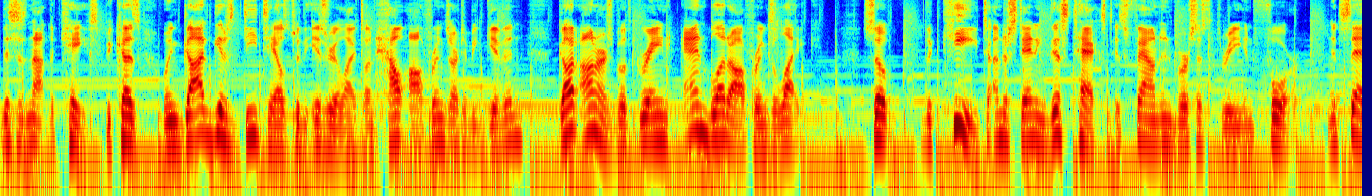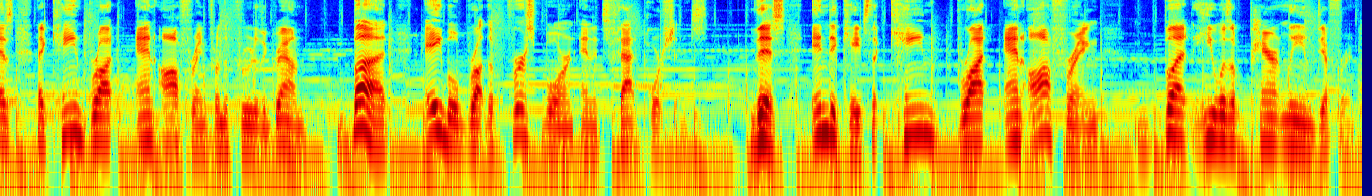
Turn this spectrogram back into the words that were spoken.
this is not the case because when God gives details to the Israelites on how offerings are to be given, God honors both grain and blood offerings alike. So, the key to understanding this text is found in verses 3 and 4. It says that Cain brought an offering from the fruit of the ground, but Abel brought the firstborn and its fat portions. This indicates that Cain brought an offering but he was apparently indifferent.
